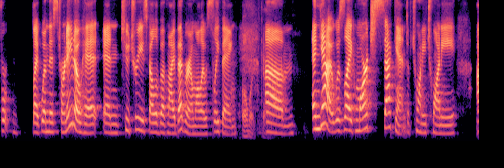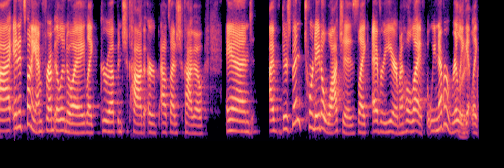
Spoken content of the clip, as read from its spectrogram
for like when this tornado hit and two trees fell above my bedroom while I was sleeping. Oh my god. Um, and yeah, it was like March 2nd of 2020. Uh, and it's funny, I'm from Illinois, like grew up in Chicago or outside of Chicago. And I've there's been tornado watches like every year my whole life, but we never really right. get like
